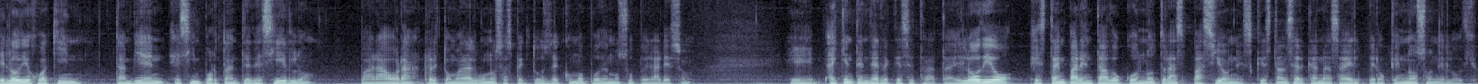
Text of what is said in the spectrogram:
El odio, Joaquín, también es importante decirlo para ahora retomar algunos aspectos de cómo podemos superar eso. Eh, hay que entender de qué se trata. El odio está emparentado con otras pasiones que están cercanas a él, pero que no son el odio.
